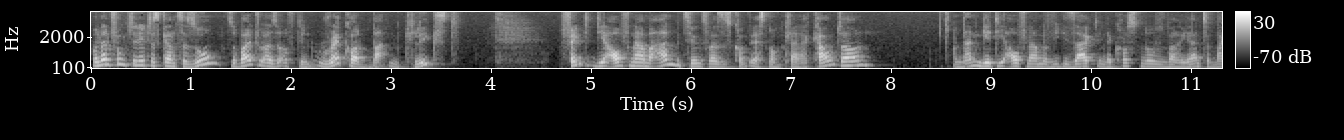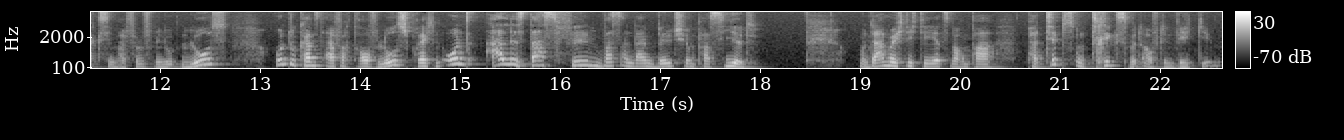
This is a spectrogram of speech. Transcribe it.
Und dann funktioniert das Ganze so, sobald du also auf den Record-Button klickst, fängt die Aufnahme an, beziehungsweise es kommt erst noch ein kleiner Countdown. Und dann geht die Aufnahme, wie gesagt, in der kostenlosen Variante maximal fünf Minuten los und du kannst einfach drauf lossprechen und alles das filmen, was an deinem Bildschirm passiert. Und da möchte ich dir jetzt noch ein paar, paar Tipps und Tricks mit auf den Weg geben.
